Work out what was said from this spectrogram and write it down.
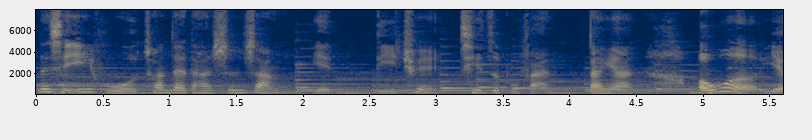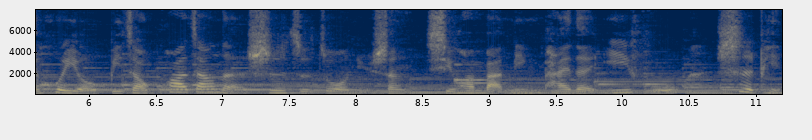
那些衣服穿在她身上也的确气质不凡。当然，偶尔也会有比较夸张的狮子座女生，喜欢把名牌的衣服、饰品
